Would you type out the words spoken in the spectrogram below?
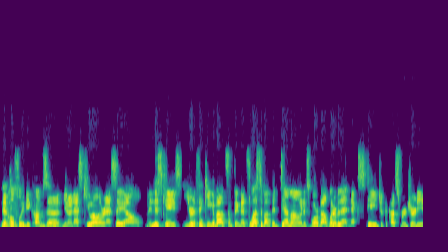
that mm-hmm. hopefully becomes a you know an SQL or an SAL. In this case, you're thinking about something that's less about the demo and it's more about whatever that next stage of the customer journey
